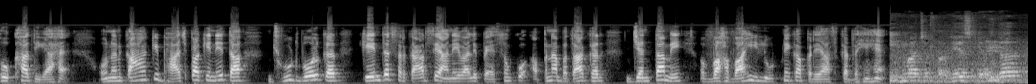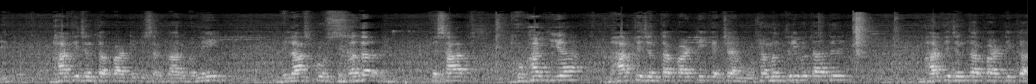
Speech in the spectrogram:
धोखा दिया है। उन्होंने कहा कि भाजपा के नेता झूठ बोलकर केंद्र सरकार से आने वाले पैसों को अपना बताकर जनता में वाहवाही लूटने का प्रयास कर रहे हैं। हिमाचल प्रदेश के अंदर भारतीय जनता पार्टी की सरकार बनी बिलासपुर सदर के साथ धोखा किया। भारतीय जनता पार्टी के चाहे मुख्यमंत्री बता दे, भारतीय जनता पार्टी का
